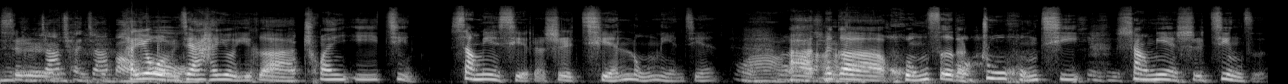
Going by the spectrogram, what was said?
就是家传家宝。还有我们家还有一个穿衣镜，上面写着是乾隆年间。哇啊，那个红色的朱红漆，上面是镜子。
